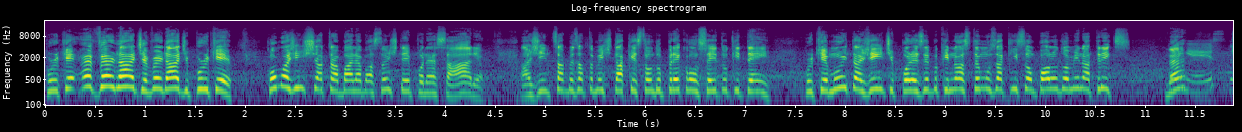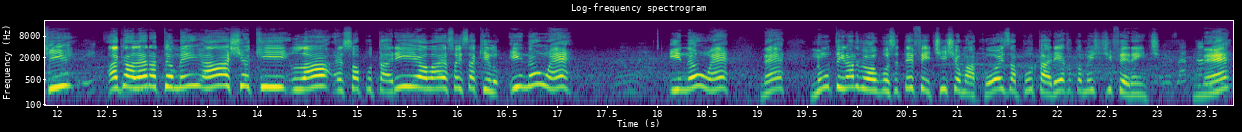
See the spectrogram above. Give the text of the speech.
porque é verdade, é verdade, porque como a gente já trabalha há bastante tempo nessa área, a gente sabe exatamente da questão do preconceito que tem. Porque muita gente, por exemplo, que nós temos aqui em São Paulo, Dominatrix, né? Conheço, que Dominatrix. a galera também acha que lá é só putaria, lá é só isso aquilo. E não é. Não é. E não é, né? Não tem nada a ver você ter fetiche é uma coisa, a putaria é totalmente diferente, Exatamente. né?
